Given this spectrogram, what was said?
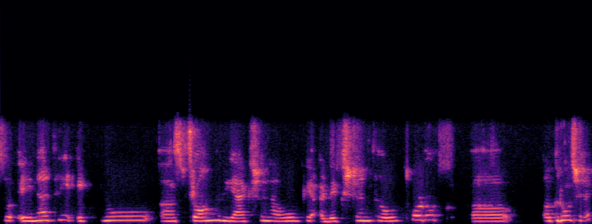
સો એનાથી એટલું સ્ટ્રોંગ રિએક્શન આવું કે એડિક્શન થવું થોડુંક અ, અઘરું છે.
